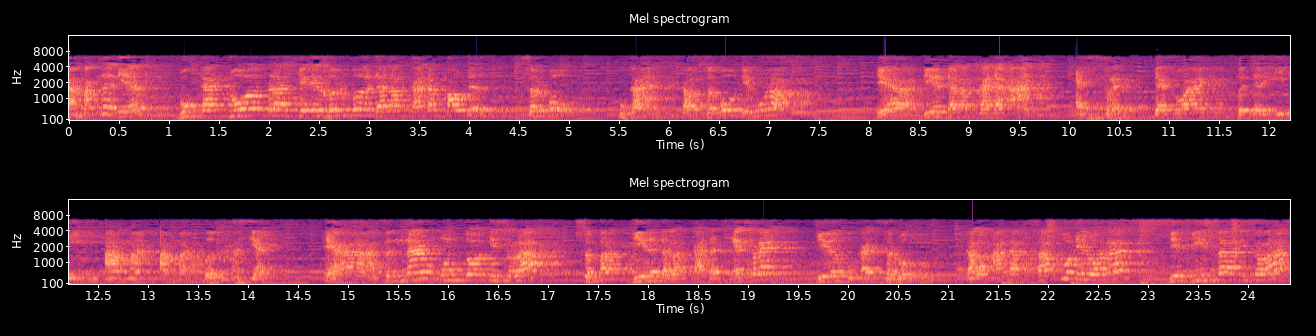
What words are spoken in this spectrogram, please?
Ya, maknanya bukan 12 jenis herba dalam kadang powder, serbuk. Bukan. Kalau serbuk dia murah. Ya, dia dalam keadaan extract. That's why benda ini amat-amat berkhasiat. Ya, senang untuk diserap sebab dia dalam keadaan extract, dia bukan serbuk. Kalau anda sapu di luaran, dia bisa diserap,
